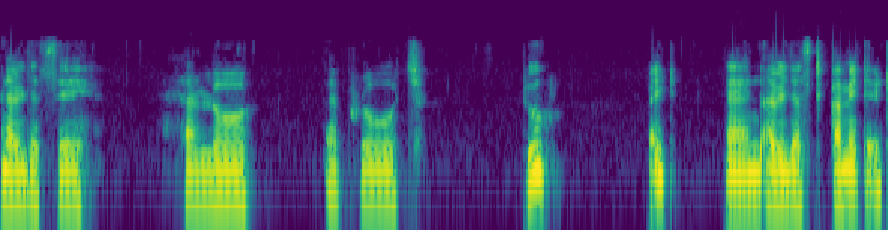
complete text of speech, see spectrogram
and I will just say hello approach to right? And I will just commit it.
